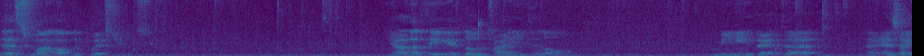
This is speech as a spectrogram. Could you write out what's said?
that's one of the questions. The other thing is don't try it alone. Meaning that, uh, as I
